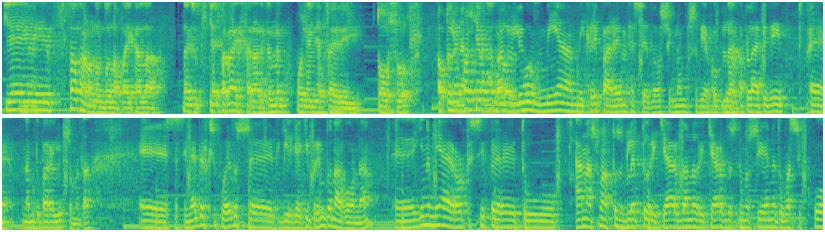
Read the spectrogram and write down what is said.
και ναι. θα ήθελα να τον να πάει καλά. Εντάξει, και ας περνάει τη Ferrari, δεν με πολύ ενδιαφέρει τόσο. Από το να υπάρχει ένα ανταγωνισμό. λίγο μία μικρή παρένθεση εδώ, συγγνώμη που σε διακόπτω. Ναι. Απλά επειδή ε, να μην το παραλείψω μετά. Ε, σε συνέντευξη που έδωσε την Κυριακή πριν τον αγώνα ε, έγινε μια ερώτηση περί του αν ας πούμε αυτός βλέπει τον Ρικιάρντο αν ο Ρικιάρντος στην ουσία είναι το βασικό,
